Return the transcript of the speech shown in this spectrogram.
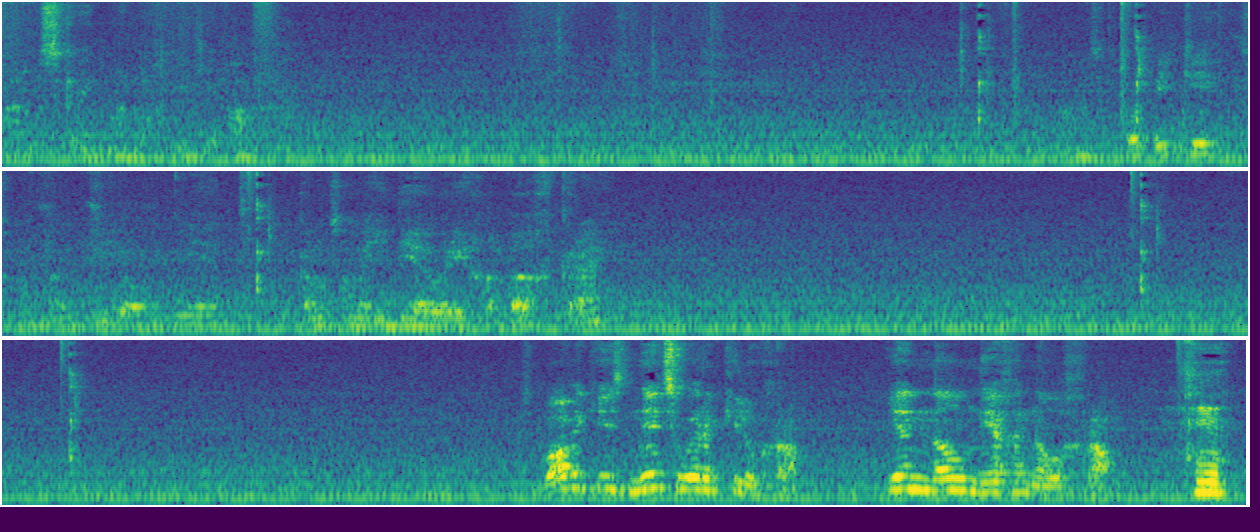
Maar ons kyk maar nog bietjie af. Daar. Ons gaan nou die opmeet. Kan ons 'n idee oor die gewig kry? So babietjie is net so oor 'n kilogram. 1090 gram. Hm.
